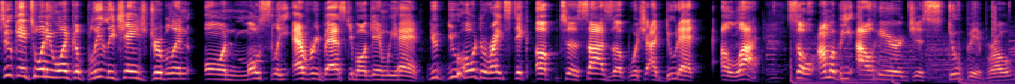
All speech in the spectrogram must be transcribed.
2K21 completely changed dribbling on mostly every basketball game we had. You you hold the right stick up to size up, which I do that a lot. So I'm gonna be out here just stupid, bro.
